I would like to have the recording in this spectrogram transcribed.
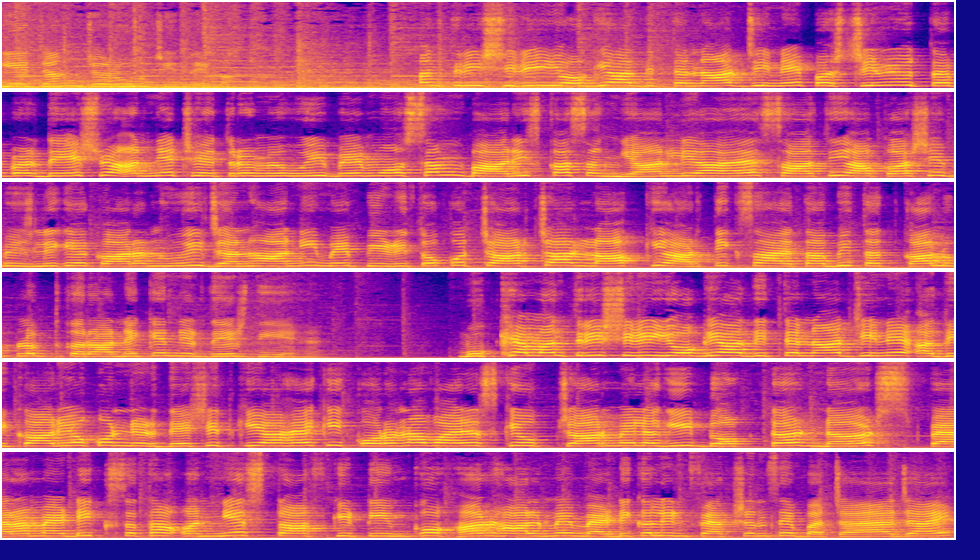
ये जंग ज़रूर जीतेगा। मंत्री श्री योगी आदित्यनाथ जी ने पश्चिमी उत्तर प्रदेश व अन्य क्षेत्रों में हुई बेमौसम बारिश का संज्ञान लिया है। साथ ही आकाशीय बिजली के कारण हुई जनहानि में पीड़ितों को चार चार लाख की आर्थिक सहायता भी तत्काल उपलब्ध कराने के निर्देश दिए हैं। मुख्यमंत्री श्री योगी आदित्यनाथ जी ने अधिकारियों को निर्देशित किया है कि कोरोना वायरस के उपचार में लगी डॉक्टर, नर्स, पैरामेडिक्स तथा अन्य स्टाफ की टीम को हर हाल में मेडिकल इन्फेक्शन से बचाया जाए।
